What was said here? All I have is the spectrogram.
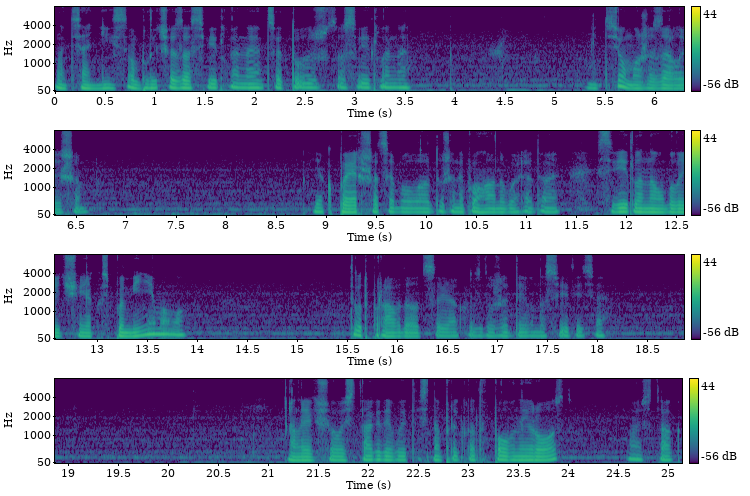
Оця ніс обличчя засвітлене, це тут ж засвітлене. І Цю може залишимо. Як перша це була, дуже непогано виглядає. Світло на обличчі якось по мінімуму. Тут, правда, оце якось дуже дивно світиться. Але якщо ось так дивитись, наприклад, в повний рост, ось так,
